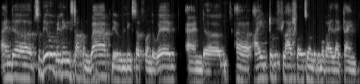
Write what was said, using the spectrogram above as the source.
And uh, so they were building stuff on WAP, they were building stuff on the web, and um uh, I took Flash also onto the mobile that time.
